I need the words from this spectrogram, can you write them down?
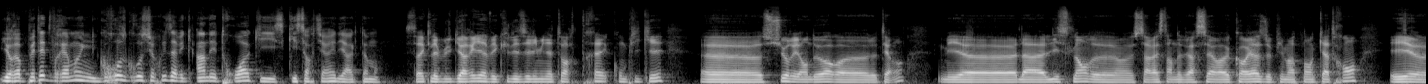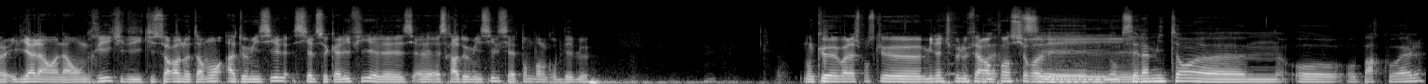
il y aurait peut-être vraiment une grosse grosse surprise avec un des trois qui, qui sortirait directement. C'est vrai que la Bulgarie a vécu des éliminatoires très compliqués, euh, sur et en dehors euh, le terrain. Mais la- l'Islande, ça reste un adversaire coriace depuis maintenant 4 ans. Et il y a la, la Hongrie qui, qui sera notamment à domicile. Si elle se qualifie, elle sera à domicile si elle tombe dans le groupe des Bleus. Donc euh, voilà, je pense que Milan, tu peux nous faire un point sur euh, les. Donc c'est la mi-temps euh, au, au Parc OL.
